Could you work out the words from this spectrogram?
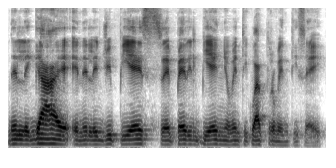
nelle GAE e nelle GPS per il biennio 24-26.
